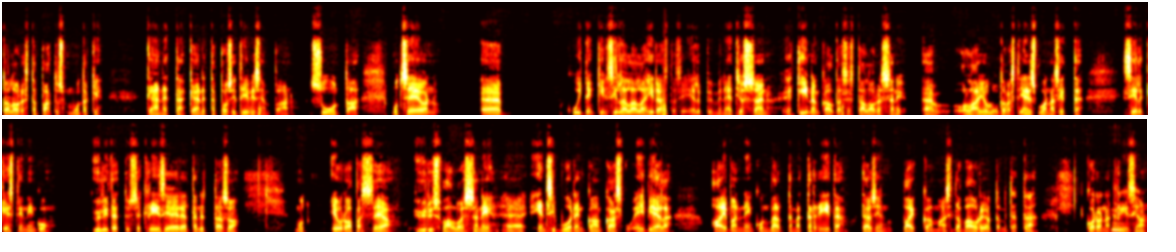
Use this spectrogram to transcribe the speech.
taloudessa tapahtuisi muutakin käännettä, käännettä positiivisempaan suuntaan. Mutta se on ää, kuitenkin sillä lailla hidasta se elpyminen, että jossain Kiinan kaltaisessa taloudessa niin, ää, ollaan jo luultavasti ensi vuonna sitten selkeästi niin kuin ylitetty se kriisiä edeltänyt taso, mutta Euroopassa ja Yhdysvalloissa niin ää, ensi vuodenkaan kasvu ei vielä aivan niin kuin välttämättä riitä täysin paikkaamaan sitä vauriota, mitä tämä koronakriisi on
